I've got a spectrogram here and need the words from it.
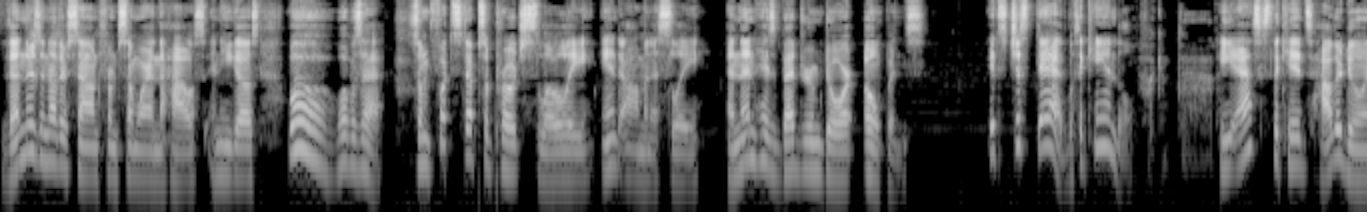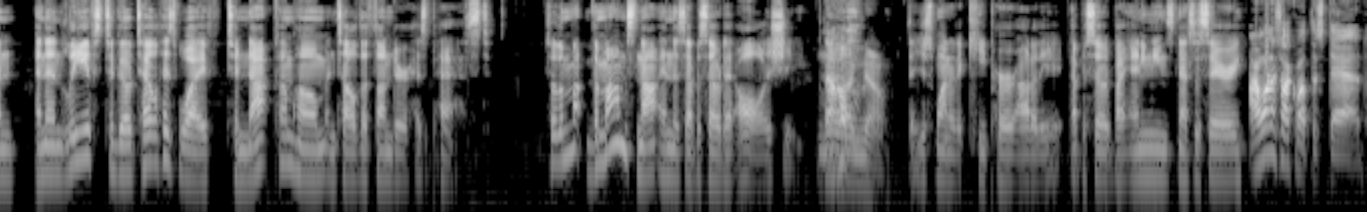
Then there's another sound from somewhere in the house, and he goes, Whoa, what was that? Some footsteps approach slowly and ominously, and then his bedroom door opens. It's just Dad with a candle. Fucking dad. He asks the kids how they're doing, and then leaves to go tell his wife to not come home until the thunder has passed. So the the mom's not in this episode at all, is she? No. Uh, no They just wanted to keep her out of the episode by any means necessary. I want to talk about this dad.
